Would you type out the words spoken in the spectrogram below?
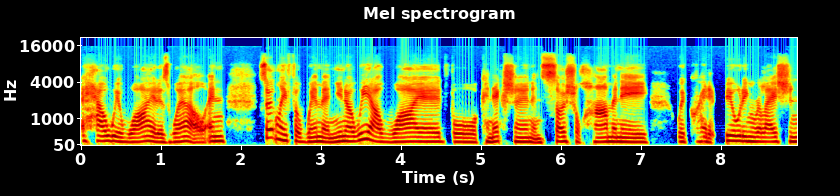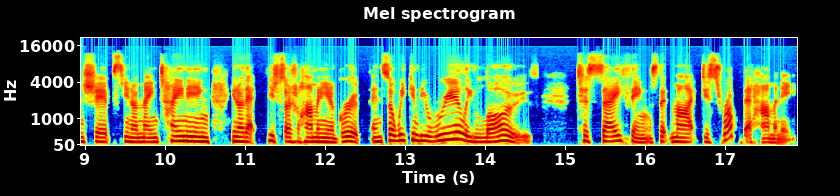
how we're wired as well. And certainly for women, you know, we are wired for connection and social harmony. We're great at building relationships, you know, maintaining, you know, that social harmony in a group. And so we can be really loath to say things that might disrupt that harmony.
